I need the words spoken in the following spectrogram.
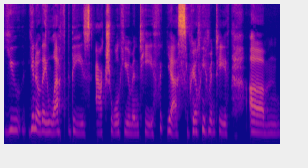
you you know they left these actual human teeth yes real human teeth um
